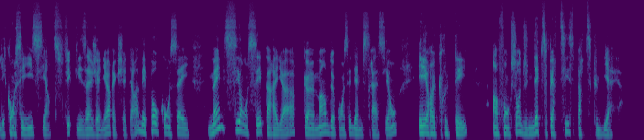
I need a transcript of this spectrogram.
les conseillers scientifiques, les ingénieurs, etc., mais pas au conseil. Même si on sait par ailleurs qu'un membre d'un conseil d'administration est recruté en fonction d'une expertise particulière.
